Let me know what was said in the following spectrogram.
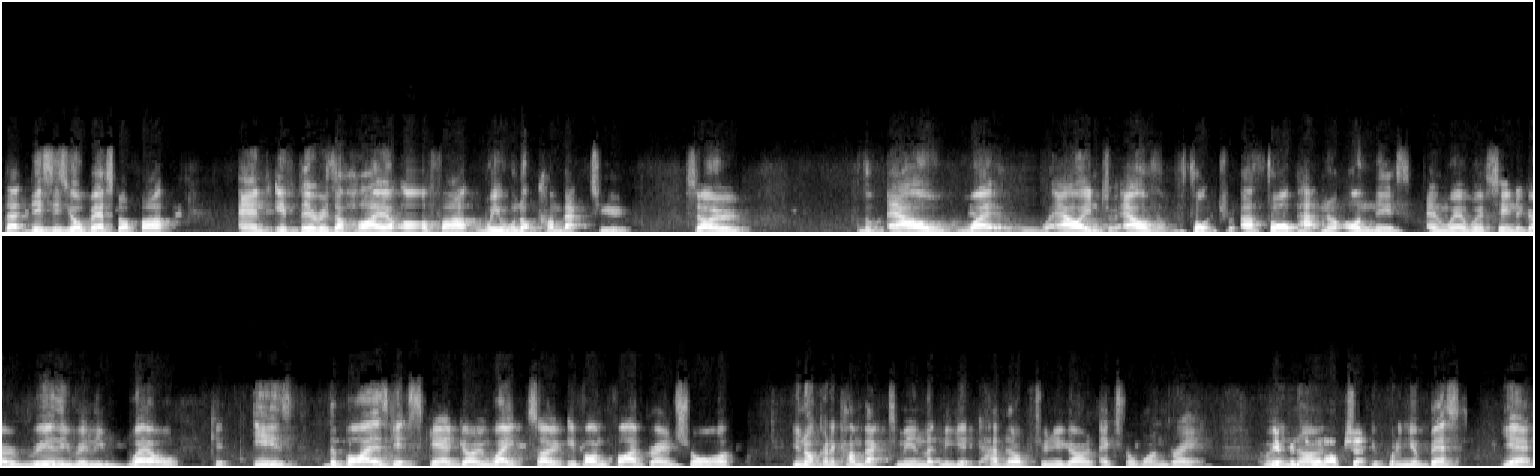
that this is your best offer and if there is a higher offer, we will not come back to you. So the, our way, our into our thought, our thought pattern on this, and where we've seen it go really, really well, is the buyers get scared, going, wait. So if I'm five grand short, you're not going to come back to me and let me get have the opportunity to go an extra one grand. And we go, no, to an option. You're putting your best, yeah,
